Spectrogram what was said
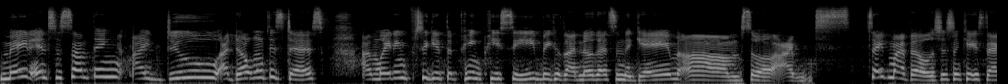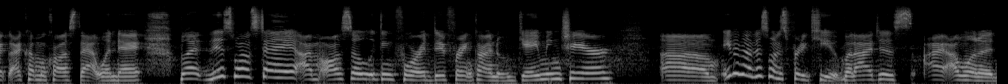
made into something. I do, I don't want this desk. I'm waiting to get the pink PC because I know that's in the game. Um, so I'm save my bells just in case that I come across that one day. But this won't stay. I'm also looking for a different kind of gaming chair. Um, even though this one is pretty cute, but I just I, I want a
